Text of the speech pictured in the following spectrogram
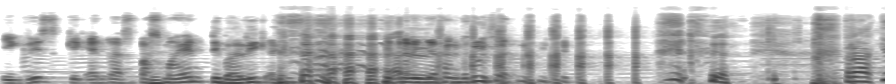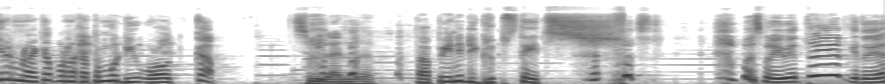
Inggris kick and rush pas main dibalik aja. Itali jarang terus. Terakhir mereka pernah ketemu di World Cup. Sembilan. Tapi ini di group stage. Pas priwit gitu ya.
